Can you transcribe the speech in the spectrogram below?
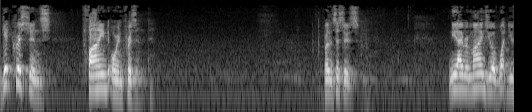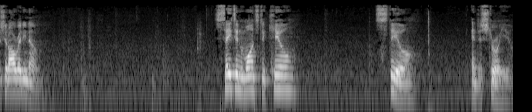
get Christians fined or imprisoned. Brothers and sisters, need I remind you of what you should already know? Satan wants to kill, steal, and destroy you.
